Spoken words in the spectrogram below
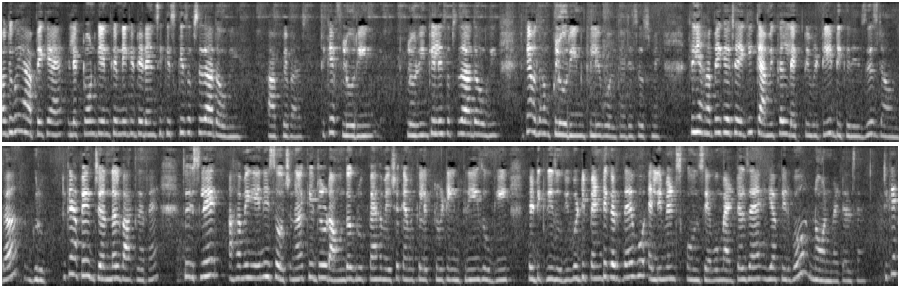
अब देखो यहाँ पे क्या है? इलेक्ट्रॉन गेन करने की टेंडेंसी किसकी सबसे ज़्यादा होगी? आपके पास, ठीक है? फ्लोरीन फ्लोरीन के लिए सबसे ज़्यादा होगी, ठीक है? मतलब हम क्लोरीन के लिए बोलते हैं जैसे उसमें। तो यहाँ पे क्या जाएगी? Chemical activity decreases down the group ठीक है, यहाँ पे जनरल बात कर रहे हैं। तो इसलिए हमें ये नहीं सोचना कि जो डाउन द ग्रुप है, हमेशा केमिकल एक्टिविटी इंक्रीज होगी या डिक्रीज होगी। वो डिपेंड करता है वो एलिमेंट्स कौन से हैं? वो मेटल्स हैं या फिर वो नॉन मेटल्स हैं? ठीक है?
